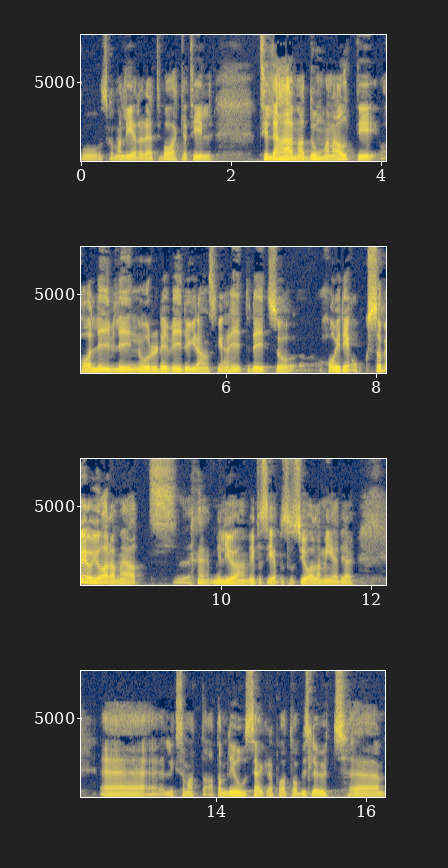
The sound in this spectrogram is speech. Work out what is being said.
och ska man leda det tillbaka till, till det här med att domarna alltid har livlinor och det är videogranskningar hit och dit så har ju det också med att göra med att miljön vi får se på sociala medier, eh, liksom att, att de blir osäkra på att ta beslut. Eh,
